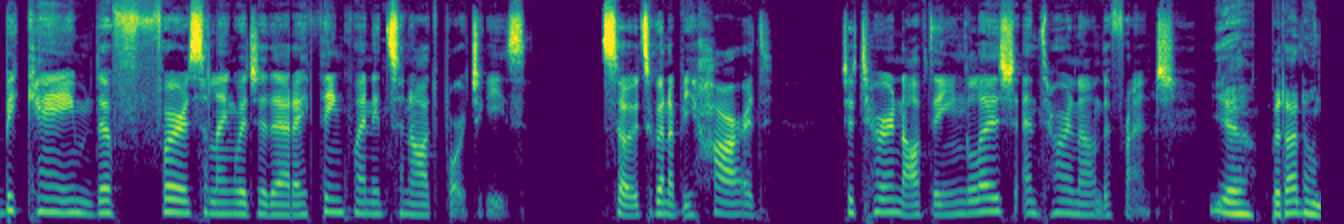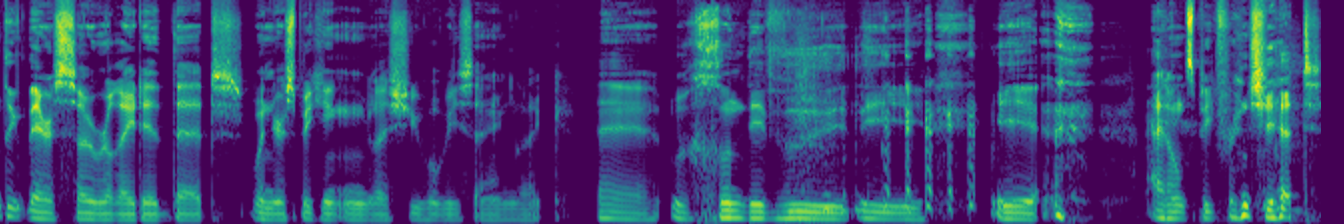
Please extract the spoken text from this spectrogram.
became the first language that I think when it's not Portuguese. So it's going to be hard to turn off the English and turn on the French. Yeah, but I don't think they're so related that when you're speaking English, you will be saying like, eh, "Où rendez-vous?" Eh, eh." I don't speak French yet.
